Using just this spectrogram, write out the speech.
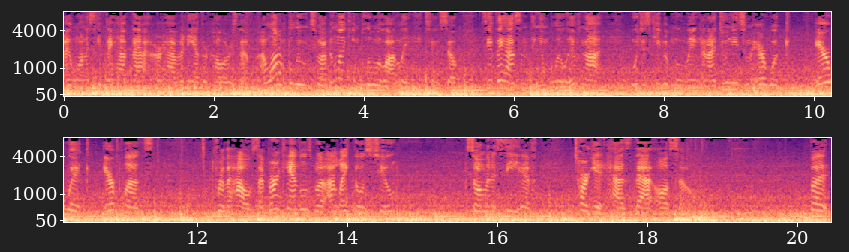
I want to see if they have that or have any other colors. That I want a blue too. I've been liking blue a lot lately too, so see if they have something in blue. If not, we'll just keep it moving. And I do need some Airwick, Airwick air plugs for the house. I burn candles, but I like those too. So I'm gonna see if Target has that also. But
